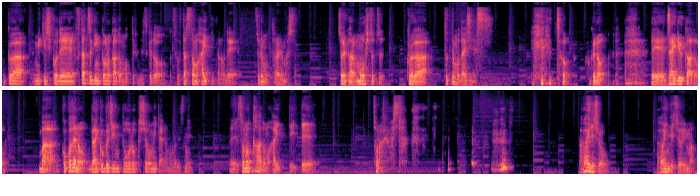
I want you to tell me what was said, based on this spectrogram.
僕はメキシコで2つ銀行のカードを持ってるんですけど、2つとも入っていたので、それも取られました。それからもう一つ、これがとっても大事です。えっと、僕の えー、在留カード。まあ、ここでの外国人登録証みたいなものですね。えー、そのカードも入っていて、取られました。やばいでしょ？やばいんでしょ今。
